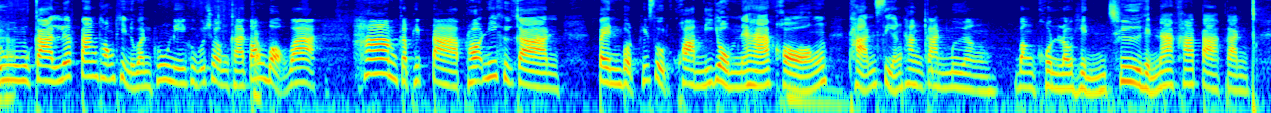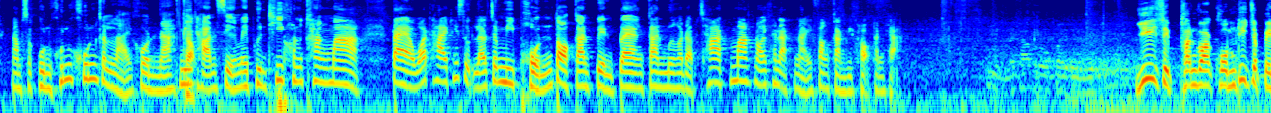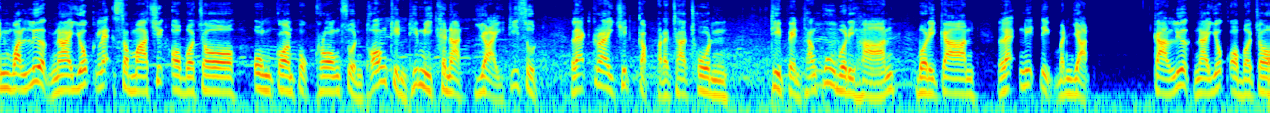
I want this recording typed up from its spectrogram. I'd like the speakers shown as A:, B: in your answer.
A: ดูการเลือกตั้งท้องถิ่นในวันพรุ่งนี้คุณผู้ชมคะต้องบอกว่าห้ามกระพริบตา เพราะนี่คือการเป็นบทพิสูจน์ความนิยมนะคะของฐานเสียงทางการเมือง บางคนเราเห็นชื่อเห็นหน้าค่าตากันนามสกุลคุ้นๆกันหลายคนนะ มีฐานเสียงในพื้นที่ค่อนข้างมาก แต่ว่าท้ายที่สุดแล้วจะมีผลต่อการเปลี่ยนแปลงการเมืองระดับชาติมากน้อยขนาดไหนฟังการวิเคราะห์กันค่ะ
B: 20 ธันวาคมที่จะเป็นวันเลือกนายกและสมาชิกอบจ องค์กรปกครองส่วนท้องถิ่นที่มีขนาดใหญ่ที่สุด และใกล้ชิดกับประชาชน ที่เป็นทั้งผู้บริหาร บริการ และนิติบัญญัติ การเลือกนายกอบจ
